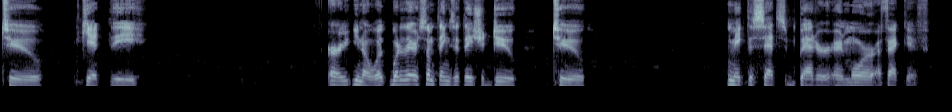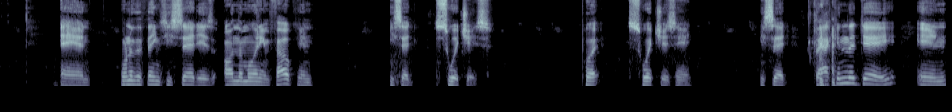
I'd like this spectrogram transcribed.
to get the or you know what what are there some things that they should do to make the sets better and more effective? And one of the things he said is on the millennium falcon he said switches. Put switches in. He said back in the day in,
